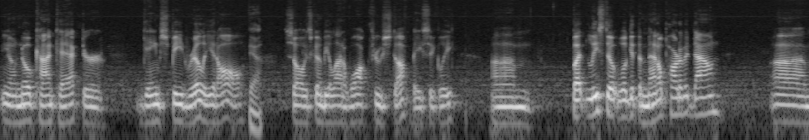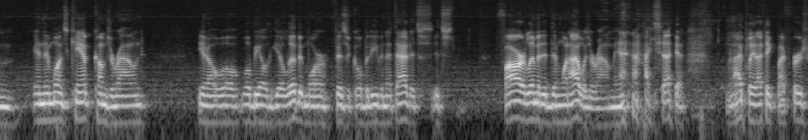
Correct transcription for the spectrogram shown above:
you know no contact or game speed really at all. Yeah. so it's going to be a lot of walk-through stuff, basically. Um, but at least we'll get the mental part of it down. Um, and then once camp comes around, you know, we'll we'll be able to get a little bit more physical. But even at that, it's it's far limited than when I was around, man. I tell you, when I played, I think my first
